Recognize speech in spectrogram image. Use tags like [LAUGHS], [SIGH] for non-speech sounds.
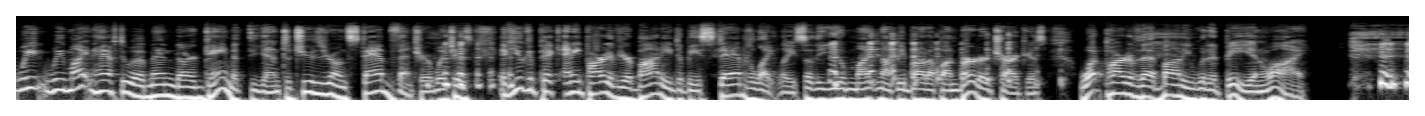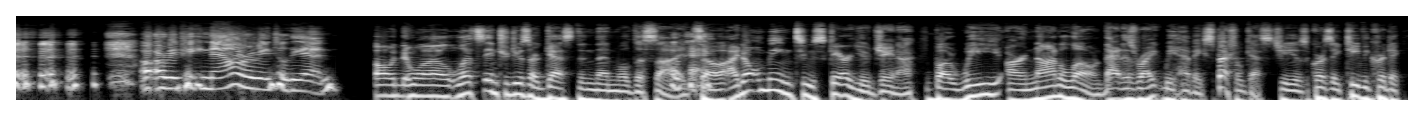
We we might have to amend our game at the end to choose your own stab venture, which is [LAUGHS] if you could pick any part of your body to be stabbed lightly so that you might not be brought up on murder charges, what part of that body would it be and why? [LAUGHS] are, are we picking now or are we until the end? Oh, well, let's introduce our guest and then we'll decide. Okay. So, I don't mean to scare you, Gina, but we are not alone. That is right. We have a special guest. She is, of course, a TV critic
